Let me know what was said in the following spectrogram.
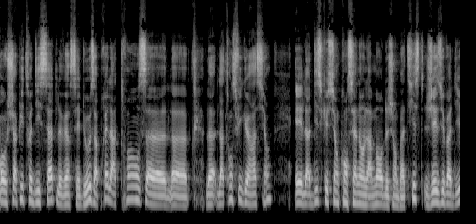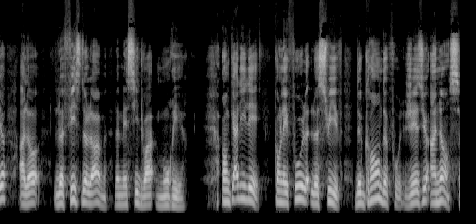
Au chapitre 17, le verset 12, après la, trans, euh, la, la transfiguration et la discussion concernant la mort de Jean-Baptiste, Jésus va dire, alors le Fils de l'homme, le Messie doit mourir. En Galilée, quand les foules le suivent, de grandes foules, Jésus annonce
